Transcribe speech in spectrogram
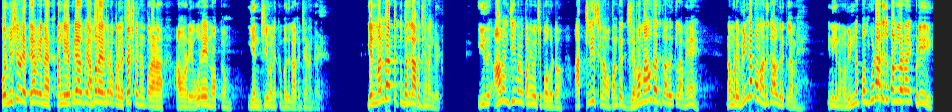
ஒரு மிஷினுடைய தேவை என்ன? அங்க எப்படியாவது போய் ஐம்பதாயிரம் பேர் சர்ச் கட்டணும் போறானா? அவனுடைய ஒரே நோக்கம் என் ஜீவனுக்கு பதிலாக ஜனங்கள். என் மன்றத்துக்கு பதிலாக ஜனங்கள். இது அவன் ஜீவனை பணி வச்சு போகட்டும். அட்லீஸ்ட் நம்ம பண்ற ஜெபமாவது அதுக்கு இருக்கலாமே. நம்முடைய விண்ணப்பம் அதுக்காவது இருக்கலாமே. இன்னைக்கு நம்ம விண்ணப்பம் கூட அதுக்கு பண்ணலடா இப்படி.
